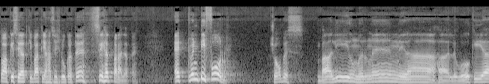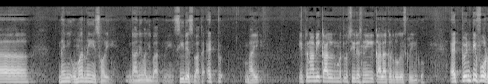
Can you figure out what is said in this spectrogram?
तो आपकी सेहत की बात यहाँ से शुरू करते हैं। सेहत पर आ जाते हैं। एट ट्वेंटी फोर चौबीस, बाली उम्र ने मेरा हाल वो किया। नहीं नहीं, उम्र नहीं है सॉरी गाने वाली बात नहीं सीरियस बात है। एट भाई, इतना भी काल मतलब सीरियस नहीं कि काला कर दोगे स्क्रीन को। At 24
